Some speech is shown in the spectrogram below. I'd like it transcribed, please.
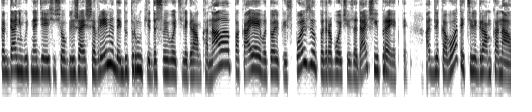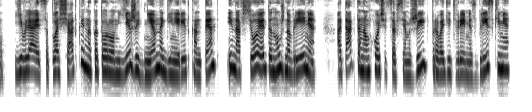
Когда-нибудь, надеюсь, еще в ближайшее время дойдут руки до своего телеграм-канала, пока я его только использую под рабочие задачи и проекты. А для кого-то телеграм-канал является площадкой, на которой он ежедневно генерит контент, и на все это нужно время – а так-то нам хочется всем жить, проводить время с близкими,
